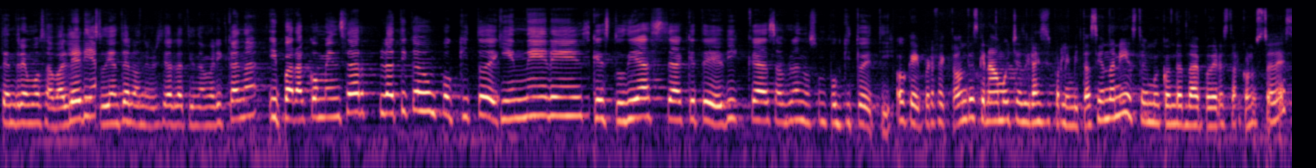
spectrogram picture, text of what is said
tendremos a Valeria, estudiante de la Universidad Latinoamericana. Y para comenzar, platícame un poquito de quién eres, qué estudiaste, a qué te dedicas, háblanos un poquito de ti. Ok, perfecto. Antes que nada, muchas gracias por la invitación, Dani. Estoy muy contenta de poder estar con ustedes.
